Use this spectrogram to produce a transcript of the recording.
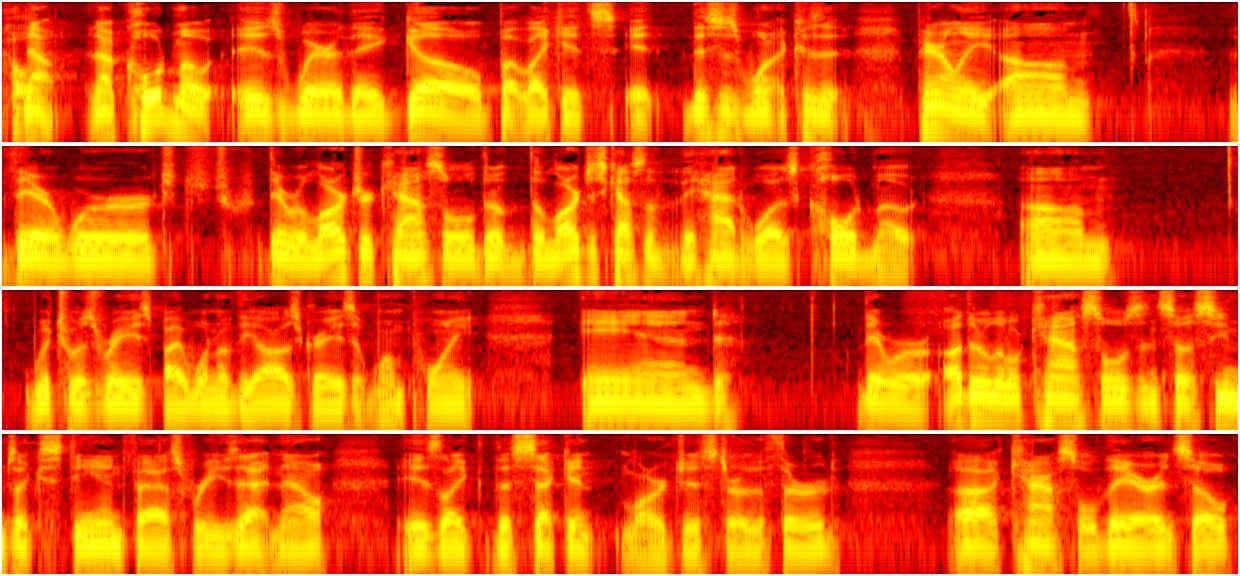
cold. Now, now cold moat is where they go, but like it's it. This is one because apparently um, there were there were larger castle. The, the largest castle that they had was cold moat, um, which was raised by one of the Osgreys at one point, and there were other little castles, and so it seems like Standfast, where he's at now, is like the second largest or the third uh, castle there, and so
